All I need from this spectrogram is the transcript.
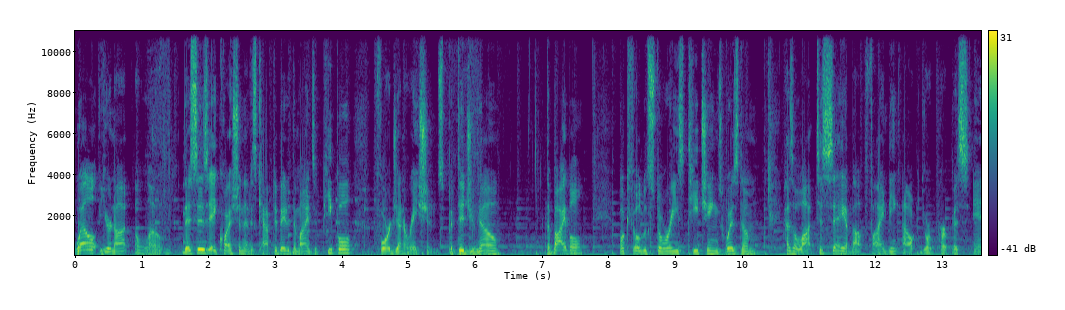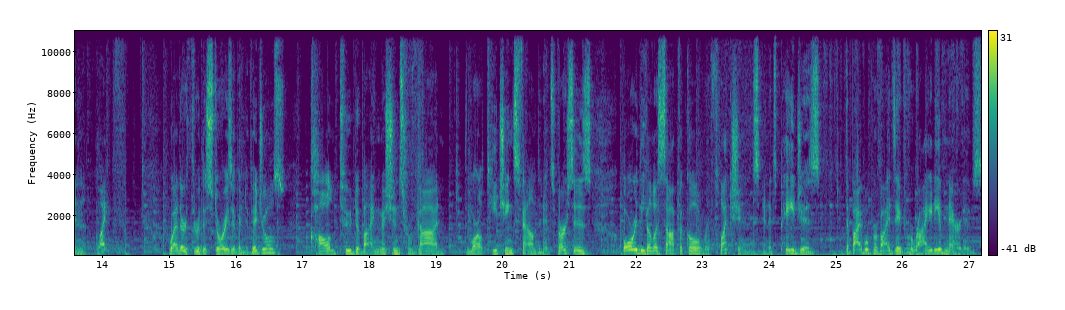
Well, you're not alone. This is a question that has captivated the minds of people for generations. But did you know the Bible, book filled with stories, teachings, wisdom, has a lot to say about finding out your purpose in life. Whether through the stories of individuals, called to divine missions from God, the moral teachings found in its verses, or the philosophical reflections in its pages, the Bible provides a variety of narratives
